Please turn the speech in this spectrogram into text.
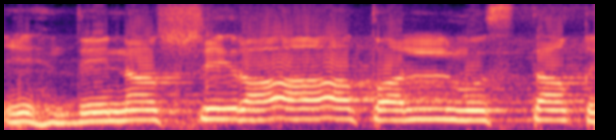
اهدنا الصراط المستقيم.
